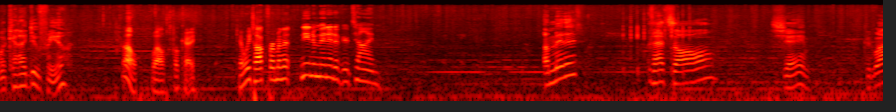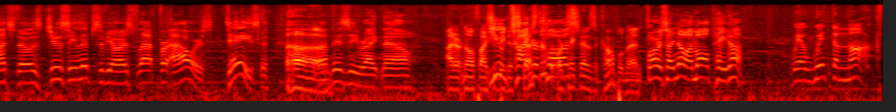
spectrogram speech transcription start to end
What can I do for you? Oh, well, okay. Can we talk for a minute? Need a minute of your time. A minute? That's all? Shame. Could watch those juicy lips of yours flap for hours, days. I'm Um, busy right now. I don't know if I should You be tiger disgusted or take that as a compliment. Far as I know, I'm all paid up. We're with the Mox.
